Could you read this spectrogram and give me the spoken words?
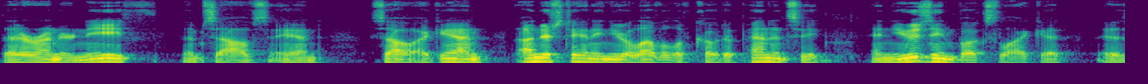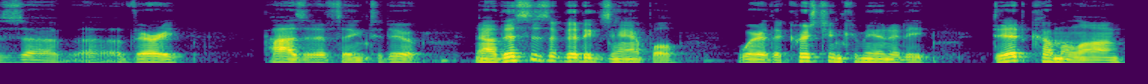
that are underneath themselves. And so, again, understanding your level of codependency and using books like it is a, a very positive thing to do. Now, this is a good example where the Christian community did come along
